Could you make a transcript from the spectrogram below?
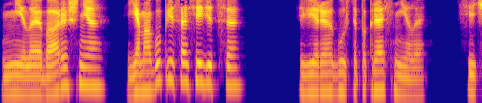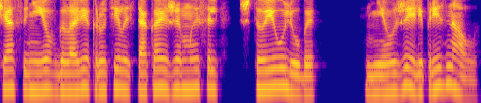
«Милая барышня, я могу присоседиться?» Вера густо покраснела. Сейчас у нее в голове крутилась такая же мысль, что и у Любы. Неужели признал?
